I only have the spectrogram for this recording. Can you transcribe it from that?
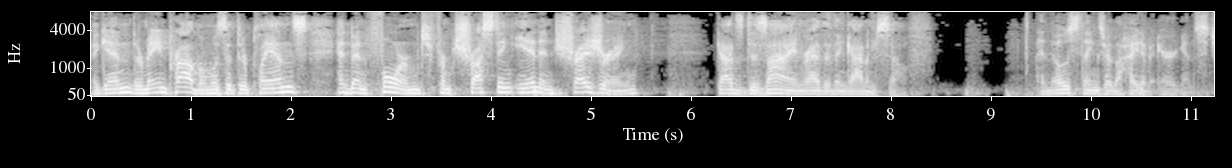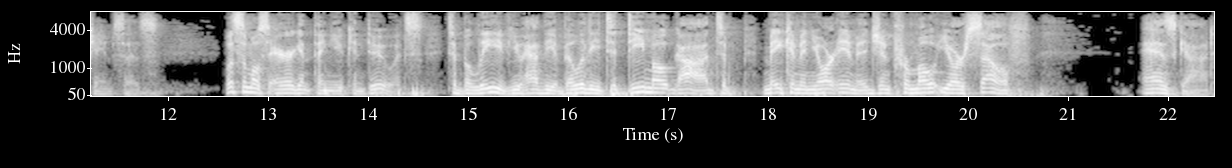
Again, their main problem was that their plans had been formed from trusting in and treasuring God's design rather than God Himself. And those things are the height of arrogance, James says. What's the most arrogant thing you can do? It's to believe you have the ability to demote God, to make Him in your image, and promote yourself as God.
